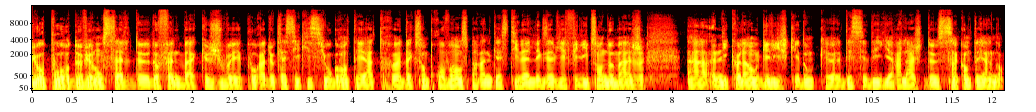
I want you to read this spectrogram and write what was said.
Duo pour deux violoncelles d'Offenbach joué pour Radio Classique ici au Grand Théâtre d'Aix-en-Provence par Anne Gastinel et Xavier Phillips en hommage à Nicolas Angelich qui est donc euh, décédé hier à l'âge de 51 ans.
